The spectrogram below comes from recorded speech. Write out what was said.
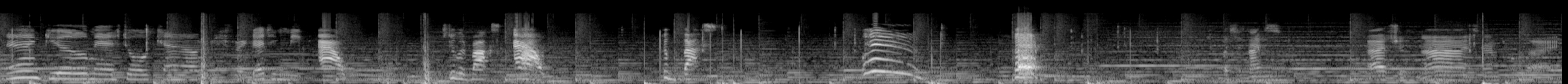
Thank you, Mr. Couch, for letting me out. Stupid box. Ow! Stupid box. Woo! This is nice. That's just nice and polite.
